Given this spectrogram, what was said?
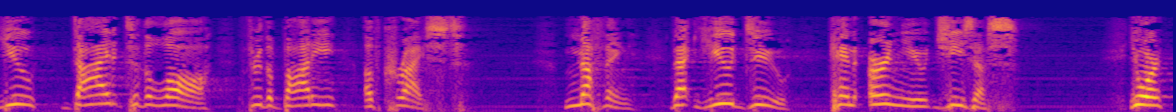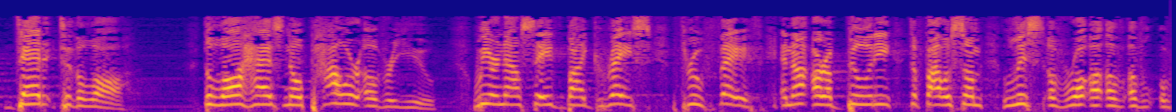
You died to the law through the body of Christ. Nothing that you do can earn you Jesus. You're dead to the law. The law has no power over you. We are now saved by grace through faith and not our ability to follow some list of, uh, of, of, of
